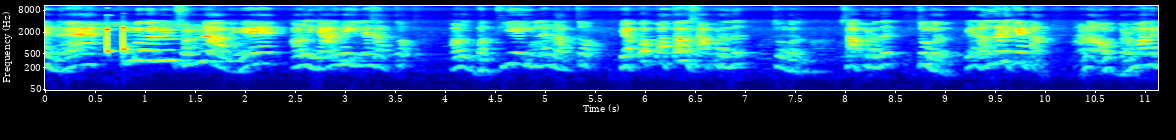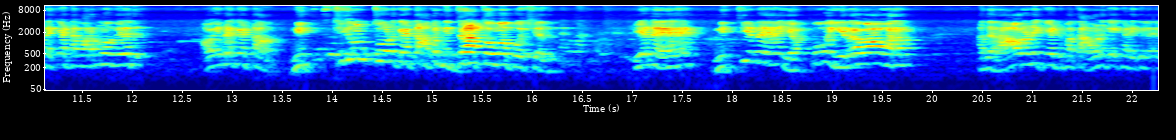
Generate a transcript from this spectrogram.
ஏன்னா கும்பகர்ணன் சொன்னாவே அவனுக்கு ஞானமே இல்லைன்னு அர்த்தம். அவனுக்கு பக்தியே இல்லைன்னு அர்த்தம். எப்போ பார்த்தாலும் சாப்பிட்றது தூங்குறது. சாப்பிட்றது தூங்குறது. ஏன்னா அதுதானே கேட்டான். ஆனால் அவன் பிரம்மா கிட்ட கேட்ட வரமோ வேறு. அவன் என்ன கேட்டான்? நித்தியம் தூணு கேட்டான். அப்ப நித்ராத்துவமா போச்சு அது. ஏன்னா நித்தியன எப்போ இரவா வரம். அது ராவணனே கேட்டு பார்த்தான் அவனுக்கே கிடைக்கல.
